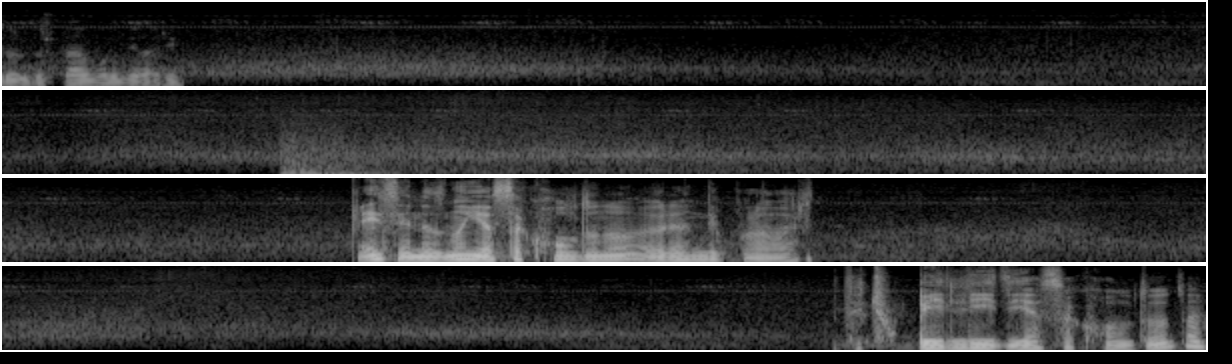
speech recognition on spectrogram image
Dur dur ben bunu bir arayayım. Neyse en azından yasak olduğunu öğrendik buralar. Çok belliydi yasak olduğu da.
